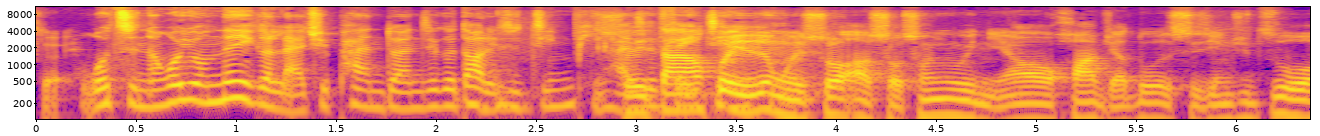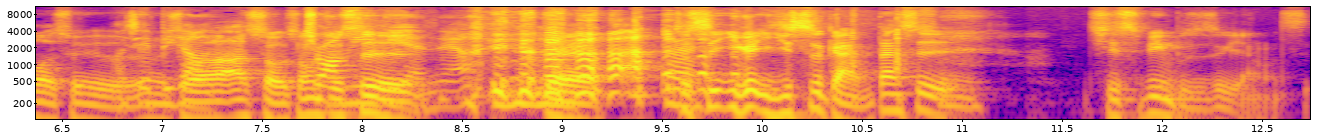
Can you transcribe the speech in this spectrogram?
对我只能够用那个来去判断这个到底是精品还是非精品。所以大家会认为说啊，手冲因为你要花比较多的时间去做，所以而且比较啊手冲就是对，就是一个仪式感。但是其实并不是这个样子。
